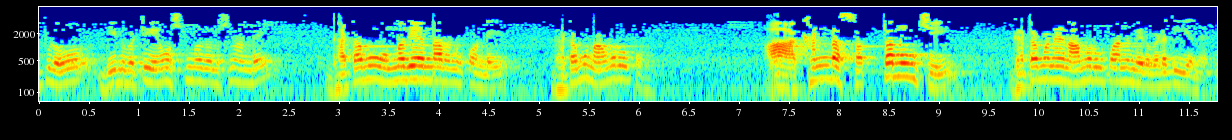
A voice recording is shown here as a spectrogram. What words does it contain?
ఇప్పుడు దీన్ని బట్టి ఏమొస్తుందో తెలుసునండి? ఘటము ఉన్నది అన్నారనుకోండి ఘటము నామరూపం. ఆ అఖండ సత్త నుంచి ఘటమనే నామరూపాన్ని మీరు విడదీయలేరు.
